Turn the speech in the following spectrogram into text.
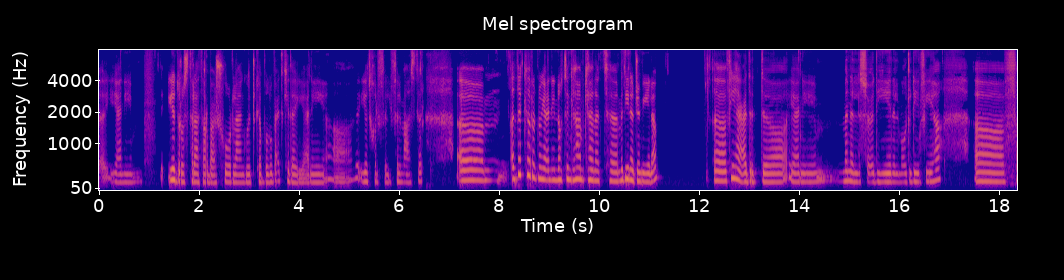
يعني يدرس ثلاث أربع شهور language قبل وبعد كذا يعني يدخل في الماستر. أتذكر إنه يعني نوتنغهام كانت مدينة جميلة. آه، فيها عدد آه، يعني من السعوديين الموجودين فيها. آه، ف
